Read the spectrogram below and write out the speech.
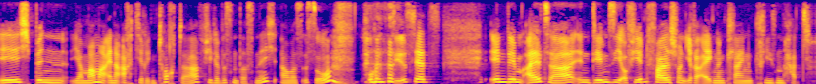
Ich bin ja Mama einer achtjährigen Tochter. Viele wissen das nicht, aber es ist so. Und sie ist jetzt in dem Alter, in dem sie auf jeden Fall schon ihre eigenen kleinen Krisen hat.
